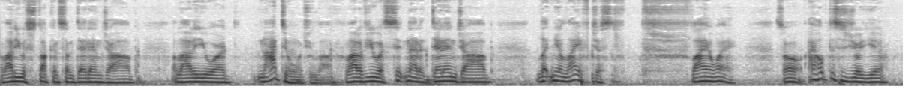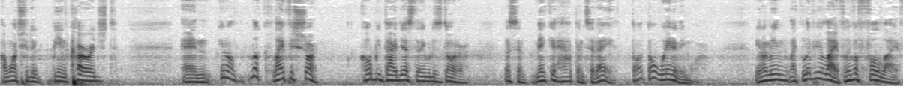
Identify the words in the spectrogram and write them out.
A lot of you are stuck in some dead end job. A lot of you are not doing what you love. A lot of you are sitting at a dead end job, letting your life just fly away. So I hope this is your year. I want you to be encouraged. And, you know, look, life is short. Kobe died yesterday with his daughter. Listen, make it happen today. Don't don't wait anymore. You know what I mean? Like live your life, live a full life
